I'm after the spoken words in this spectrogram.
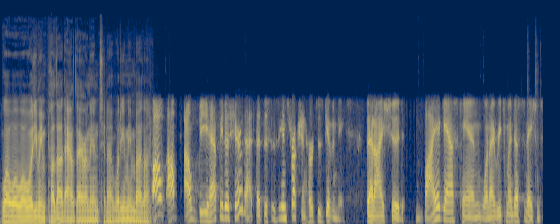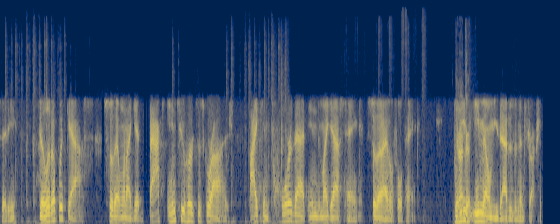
Whoa, whoa, whoa! What do you mean put that out there on the internet? What do you mean by that? I'll I'll I'll be happy to share that. That this is the instruction Hertz has given me that I should buy a gas can when I reach my destination city, fill it up with gas, so that when I get back into Hertz's garage, I can pour that into my gas tank so that I have a full tank. You're not Please go- email me that as an instruction.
